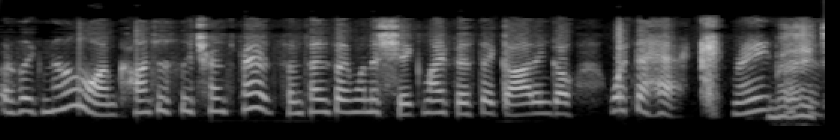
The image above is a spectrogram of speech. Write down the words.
I was like, no, I'm consciously transparent. Sometimes I want to shake my fist at God and go, what the heck? Right? Right.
